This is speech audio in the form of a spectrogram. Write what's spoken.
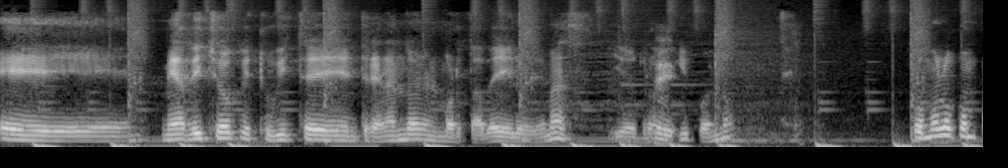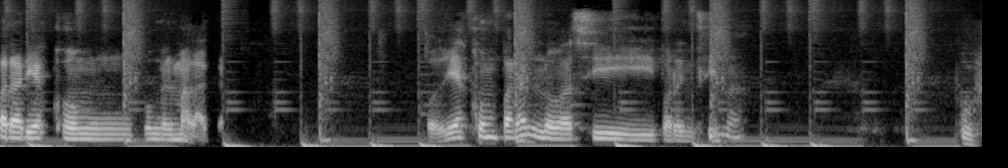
Eh, me has dicho que estuviste entrenando en el Mortadelo y demás, y otros equipos, ¿no? ¿Cómo lo compararías con, el Malaca? ¿Podrías compararlo así por encima? Uf.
